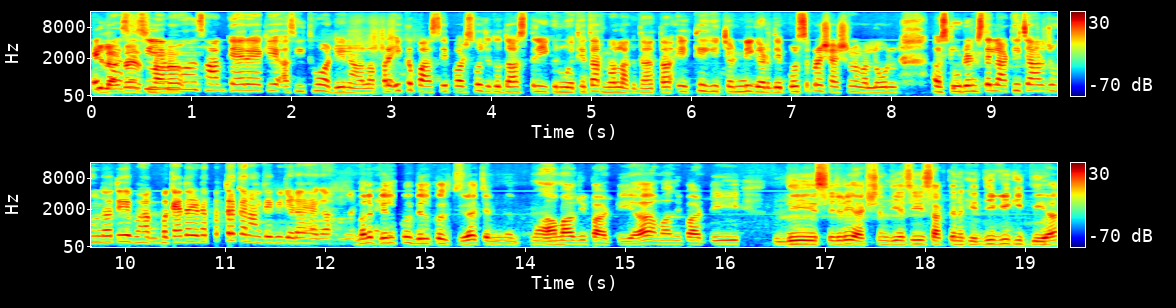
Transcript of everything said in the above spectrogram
ਕੀ ਇੱਕ ਲੱਗਦਾ ਇਸ ਨਾਲ- ਸੀਐਮ ਸਾਹਿਬ ਕਹਿ ਰਹੇ ਕਿ ਅਸੀਂ ਤੁਹਾਡੇ ਨਾਲ ਆ ਪਰ ਇੱਕ ਪਾਸੇ ਪਰਸੋਂ ਜਦੋਂ 10 ਤਰੀਕ ਨੂੰ ਇੱਥੇ ਧਰਨਾ ਲੱਗਦਾ ਤਾਂ ਇੱਥੇ ਹੀ ਚੰਡੀਗੜ੍ਹ ਦੇ ਪੁਲਿਸ ਪ੍ਰਸ਼ਾਸਨ ਵੱਲੋਂ ਸਟੂਡੈਂਟਸ ਤੇ ਲਾਠੀ ਚਾਰਜ ਹੁੰਦਾ ਤੇ ਬਕਾਇਦਾ ਜਿਹੜਾ ਪੱਤਰਕਾਰਾਂ ਤੇ ਵੀ ਜਿਹੜਾ ਹੈਗਾ ਹਮਲਾ ਮਤਲਬ ਬਿਲਕੁਲ ਬਿਲਕੁਲ ਜਿਹੜਾ ਆਮ ਆਦਮੀ ਪਾਰਟੀ ਆ ਆਮ ਆਦਮੀ ਪਾਰਟੀ ਦੇ ਇਸ ਜਿਹੜੇ ਐਕਸ਼ਨ ਦੀ ਅਸੀਂ ਸਖਤ ਨਖੇਦੀ ਵੀ ਕੀਤੀ ਆ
